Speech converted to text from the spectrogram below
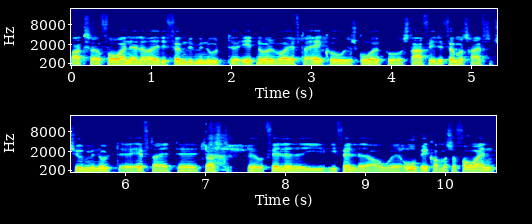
bragte sig jo foran allerede i det 5. minut øh, 1-0, hvor efter AK jo scorede på straffe i det 35. 20. minut, øh, efter at øh, Just ja. blev fældet i, i feltet, og øh, OB kommer så foran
